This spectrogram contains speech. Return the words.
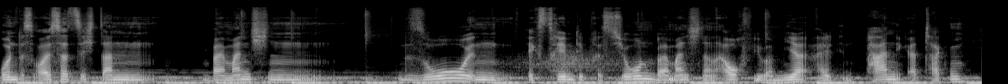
Und es äußert sich dann bei manchen so in extremen Depressionen, bei manchen dann auch wie bei mir halt in Panikattacken,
